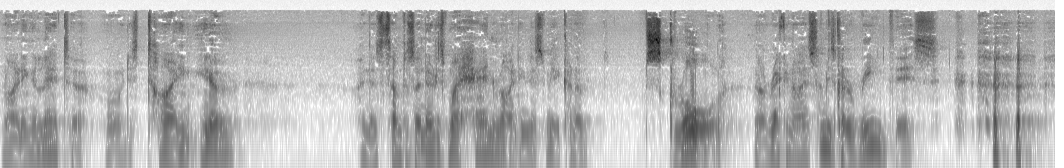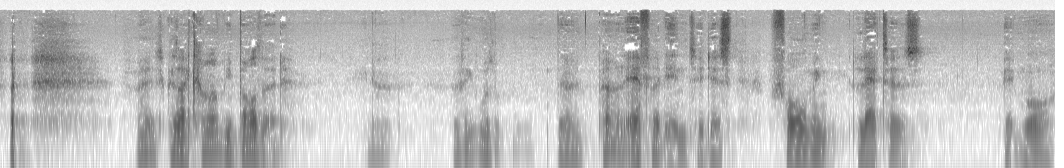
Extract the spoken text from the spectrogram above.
writing a letter, or just tidying, you know. And sometimes I notice my handwriting just be a kind of scrawl. And I recognise somebody's got to read this. Because I can't be bothered. You know, I think well, the, put an effort into just forming letters a bit more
